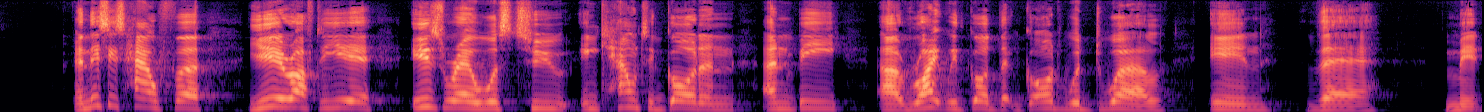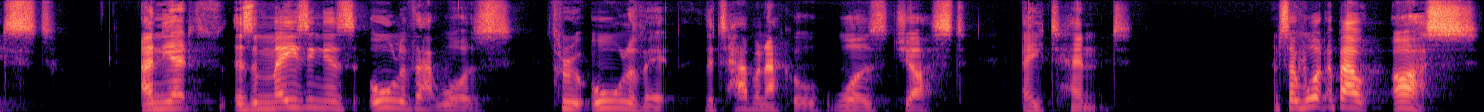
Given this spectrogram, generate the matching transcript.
And this is how, for year after year, Israel was to encounter God and, and be uh, right with God, that God would dwell in their midst. And yet, as amazing as all of that was, through all of it, the tabernacle was just a tent. And so, what about us?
